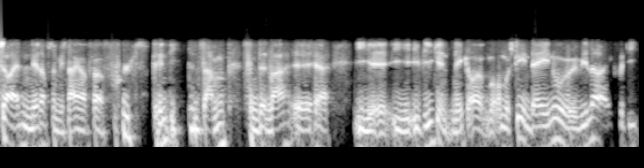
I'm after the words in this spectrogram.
Så er den netop, som vi snakker om før, fuldstændig den samme, som den var øh, her i, øh, i, i weekenden. Ikke? Og, og måske en dag endnu vildere, ikke? fordi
